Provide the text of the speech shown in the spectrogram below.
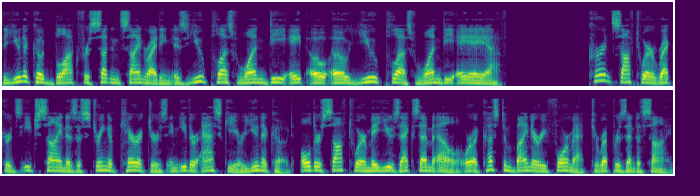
The Unicode block for Sutton signwriting is U plus 1 D800 U plus 1 DAAF. Current software records each sign as a string of characters in either ASCII or Unicode. Older software may use XML or a custom binary format to represent a sign.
